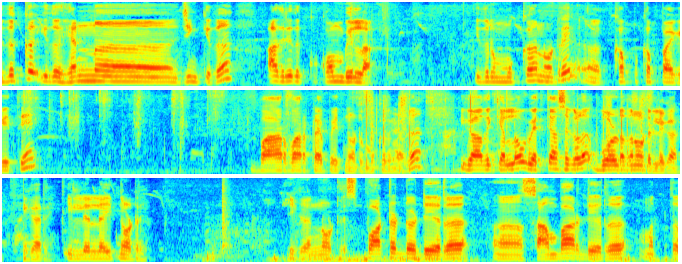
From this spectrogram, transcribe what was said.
ಇದಕ್ಕೆ ಇದು ಹೆಣ್ಣು ಜಿಂಕಿದ ಆದ್ರೆ ಇದಕ್ಕೆ ಕೊಂಬಿಲ್ಲ ಇದ್ರ ಮುಖ ನೋಡ್ರಿ ಕಪ್ಪ ಕಪ್ಪು ಕಪ್ಪಾಗೈತಿ ಬಾರ್ ಬಾರ್ ಟೈಪ್ ಐತಿ ನೋಡ್ರಿ ಮುಖದ ಮ್ಯಾಗ. ಈಗ ಅದಕ್ಕೆಲ್ಲ ವ್ಯತ್ಯಾಸಗಳ ಬೋರ್ಡ್ ಅದ ನೋಡ್ರಿ ಈಗ ಈಗ ರೀ, ಇಲ್ಲೆಲ್ಲ ಐತಿ ನೋಡ್ರಿ. ಈಗ ನೋಡ್ರಿ ಸ್ಪಾಟಡ್ ಡೇರ್ ಸಾಂಬಾರ್ ಡೇರ್ ಮತ್ತು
